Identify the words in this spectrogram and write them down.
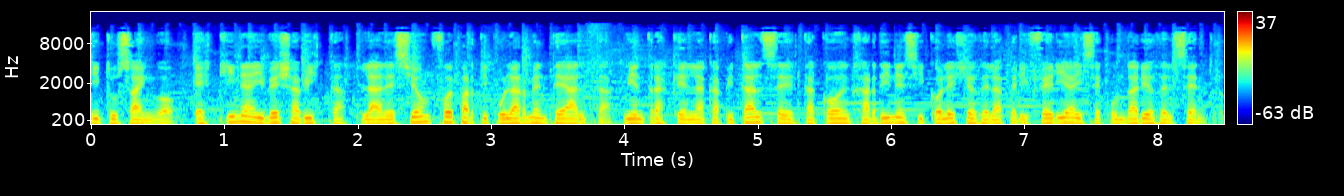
Ituzaingó, Esquina y Bella Vista, la adhesión fue particularmente alta, mientras que en la capital se destacó en jardines y colegios de la periferia y secundarios del centro.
